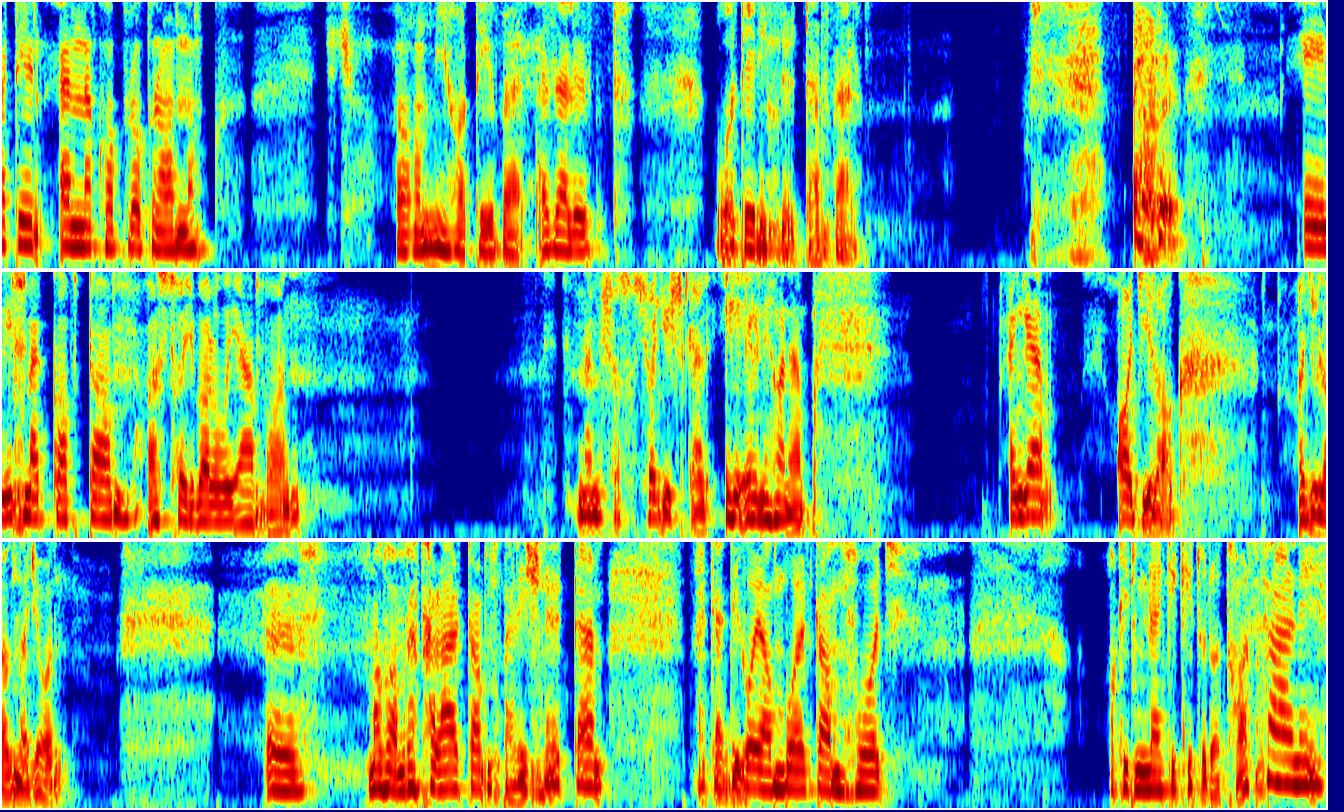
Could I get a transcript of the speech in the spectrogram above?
Hát én ennek a programnak, ami hat évvel ezelőtt volt, én itt nőttem fel. Én itt megkaptam azt, hogy valójában nem is az, hogy hogy is kell élni, hanem engem agyilag, agyilag nagyon ö, magamra találtam, fel is nőttem, mert eddig olyan voltam, hogy akit mindenki ki tudott használni,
